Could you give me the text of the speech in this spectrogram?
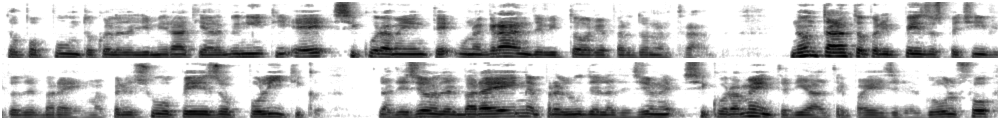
dopo appunto quella degli Emirati Arabi Uniti, è sicuramente una grande vittoria per Donald Trump. Non tanto per il peso specifico del Bahrain, ma per il suo peso politico L'adesione del Bahrain prelude l'adesione sicuramente di altri paesi del Golfo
